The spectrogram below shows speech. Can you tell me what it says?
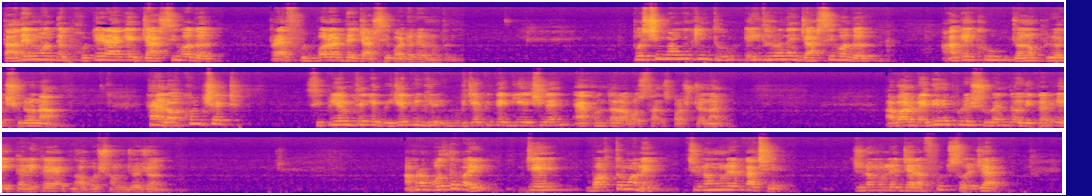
তাদের মধ্যে ভোটের আগে জার্সি বদল, প্রায় ফুটবলারদের জার্সি বদলের মতন। পশ্চিমবঙ্গে কিন্তু এই ধরনের জার্সি বদল আগে খুব জনপ্রিয় ছিল না। হ্যাঁ লক্ষণ শেঠ সিপিএম থেকে বিজেপি বিজেপিতে গিয়েছিলেন, এখন তার অবস্থান স্পষ্ট নয়। আবার মেদিনীপুরের শুভেন্দু অধিকারী এই তালিকায় এক নব সংযোজন আমরা বলতে পারি যে, বর্তমানে তৃণমূলের কাছে, তৃণমূলের যারা ফুড সোলজার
